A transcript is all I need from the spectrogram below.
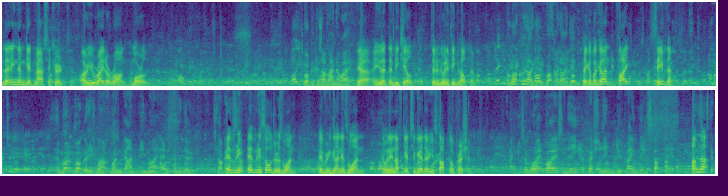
letting them get massacred, are you right or wrong morally? Well, because I ran away. Yeah, and you let them be killed. They Didn't do anything to help them. Well, what could I do? What could I do? Pick up a gun, fight, save them. And what, what good is one, one gun in my hands going to do? It's not going Every every soldier is one. Every gun is one. And when enough get together, you stop the oppression. So why, why isn't the oppression in Ukraine being stopped then? I'm Why not- is it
